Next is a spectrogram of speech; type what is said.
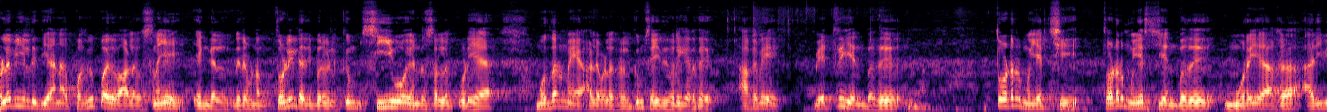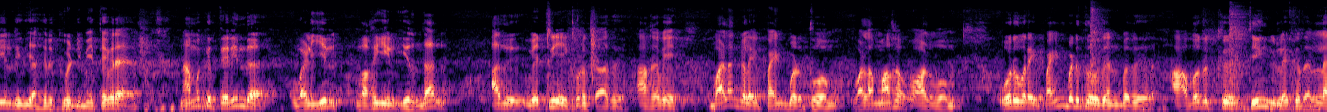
உளவியல் ரீதியான பகுப்பாய்வு ஆலோசனையை எங்கள் நிறுவனம் தொழில் அதிபர்களுக்கும் சிஇஓ என்று சொல்லக்கூடிய முதன்மை அலுவலர்களுக்கும் செய்து வருகிறது. ஆகவே வெற்றி என்பது தொடர் முயற்சி. தொடர் முயற்சி என்பது முறையாக அறிவியல் ரீதியாக இருக்க வேண்டுமே தவிர நமக்கு தெரிந்த வழியில் வகையில் இருந்தால் அது வெற்றியை கொடுக்காது. ஆகவே வளங்களை பயன்படுத்துவோம் வளமாக வாழ்வோம். ஒருவரை பயன்படுத்துவது என்பது அவருக்கு தீங்கு இழைக்குதல்ல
